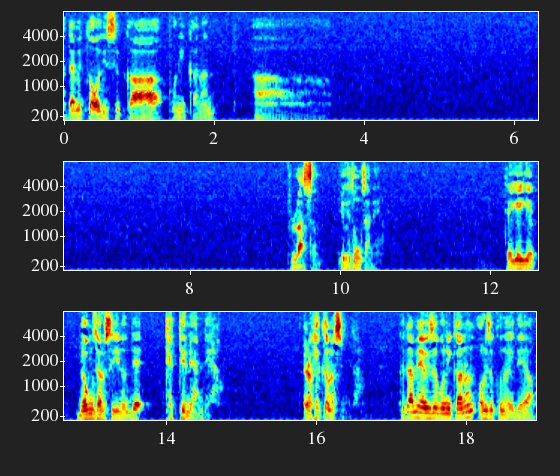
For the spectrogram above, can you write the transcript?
예. 그 다음에 또 어디 있을까? 보니까는, 아, 블라썸. 여기 동사네요. 되게 이게 명사로 쓰이는데 대 때문에 안 돼요. 이렇게 끊었습니다. 그 다음에 여기서 보니까는 어디서 끊어야 돼요?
